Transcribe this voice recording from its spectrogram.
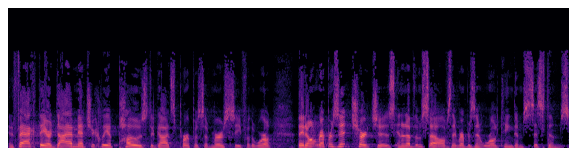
In fact, they are diametrically opposed to God's purpose of mercy for the world. They don't represent churches in and of themselves, they represent world kingdom systems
